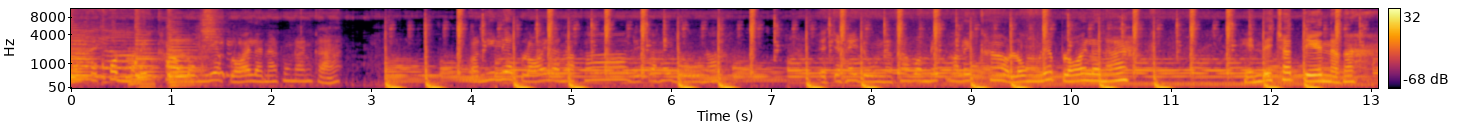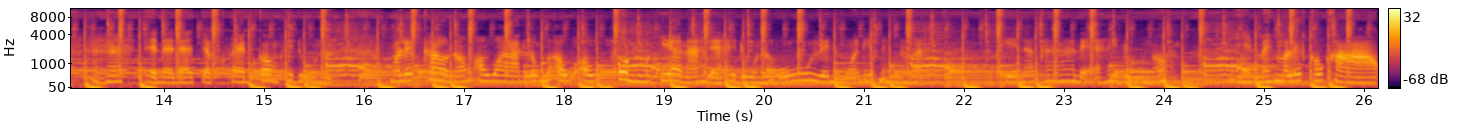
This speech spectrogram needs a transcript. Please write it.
น้องเขาพ่นเมล็ดข้าวลงเรียบร้อยแล้วนะทุกนั้นค่ะ ตอนนี้เรียบร้อยแล้วนะคะเดี๋ยวจะให้ดูนะเดี๋ยวจะให้ดูนะคะว่าเม็ดเมล็ดข้าวลงเรียบร้อยแล้วนะ เห็นได้ชัดเจนนะคะอ่าฮะเดี๋ยวเดี๋ยวเดี๋ยวจะแควนกล้องให้ดูนะ เมล็ดข้าวน้องเอาหวานลงเอาเอาพ่นเมื่อกี้นะเดี๋ยวให้ดูนะอู้ยเวียนหัวนิดนึงนะคะโอเคนะคะเดี๋ยวให้ดูเนาะเห็นไหมเมล็ดขาว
